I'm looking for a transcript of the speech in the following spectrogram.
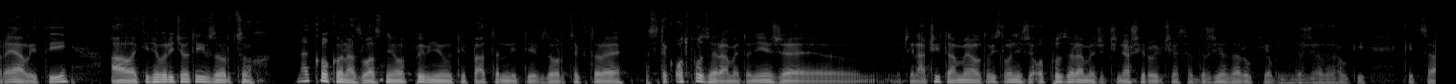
reality, ale keď hovoríte o tých vzorcoch, Nakoľko nás vlastne ovplyvňujú tie paterny, tie vzorce, ktoré si tak odpozeráme. To nie že e, si načítame, ale to vyslovene, že odpozeráme, že či naši rodičia sa držia za ruky alebo nedržia za ruky, keď sa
